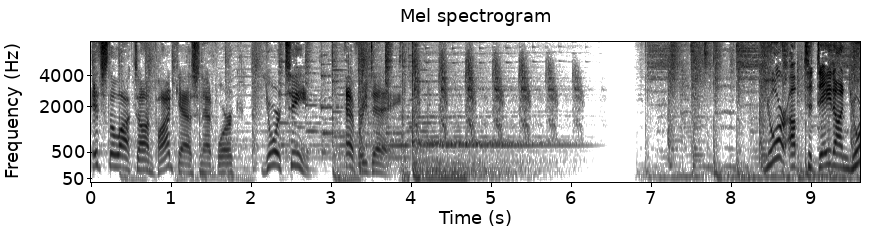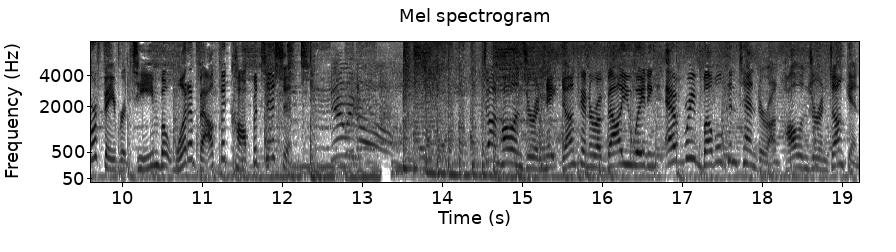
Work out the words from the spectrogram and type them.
It's the Locked On Podcast Network, your team every day. You're up to date on your favorite team, but what about the competition? Here we go. John Hollinger and Nate Duncan are evaluating every bubble contender on Hollinger and Duncan.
